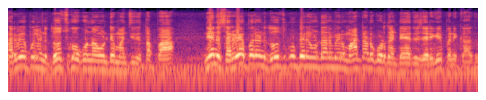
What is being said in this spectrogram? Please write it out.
సర్వేపల్లిని దోచుకోకుండా ఉంటే మంచిది తప్ప. నేను సర్వేపల్లిని దోచుకుంటూనే ఉంటాను మీరు మాట్లాడకూడదంటే అది జరిగే పని కాదు.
